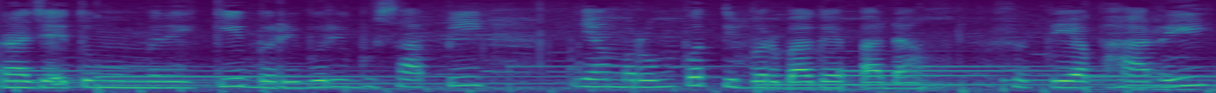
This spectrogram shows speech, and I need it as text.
Raja itu memiliki beribu-ribu sapi yang merumput di berbagai padang. Setiap hari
